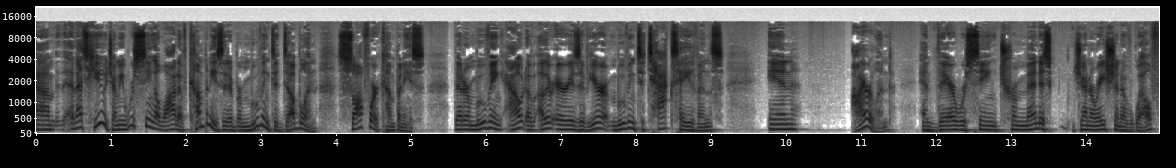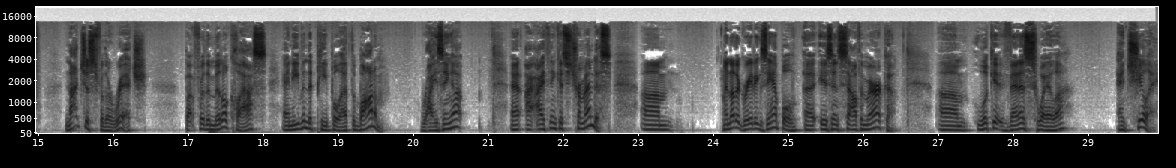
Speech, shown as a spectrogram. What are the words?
Um, and that's huge. I mean, we're seeing a lot of companies that have been moving to Dublin, software companies that are moving out of other areas of Europe, moving to tax havens in Ireland. And there we're seeing tremendous generation of wealth, not just for the rich, but for the middle class and even the people at the bottom rising up and I, I think it's tremendous. Um, another great example uh, is in South America. Um, look at Venezuela and Chile.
